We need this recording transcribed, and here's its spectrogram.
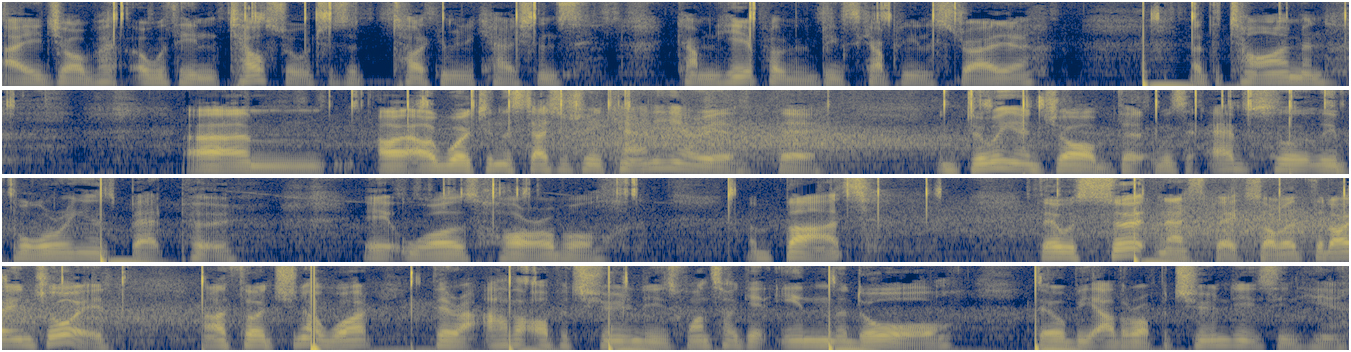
a job within Telstra, which is a telecommunications company here, probably the biggest company in Australia at the time. And um, I, I, worked in the statutory accounting area there, doing a job that was absolutely boring as bat poo. It was horrible, but there were certain aspects of it that I enjoyed. And I thought, you know what? There are other opportunities. Once I get in the door, there will be other opportunities in here.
